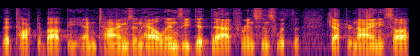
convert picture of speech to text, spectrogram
that talked about the end times. And Hal Lindsey did that, for instance, with the, chapter 9. He saw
